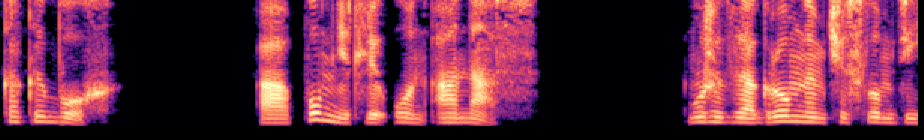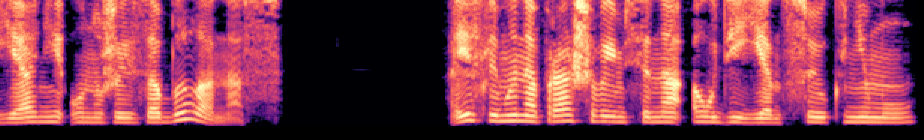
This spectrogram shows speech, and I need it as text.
Как и Бог. А помнит ли Он о нас? Может, за огромным числом деяний Он уже и забыл о нас? А если мы напрашиваемся на аудиенцию к Нему?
